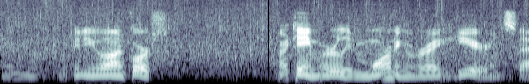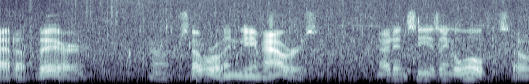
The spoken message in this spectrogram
and continue on course. I came early morning right here and sat up there uh, for several in-game hours. And I didn't see a single wolf, so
